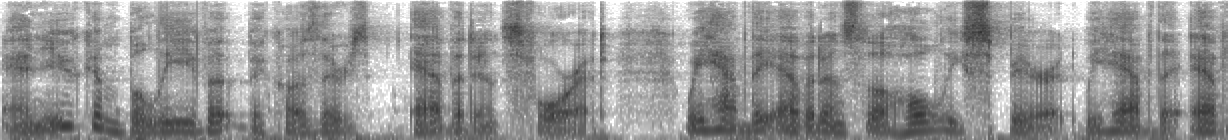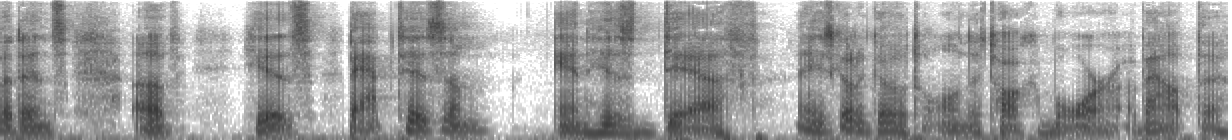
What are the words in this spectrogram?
and you can believe it because there's evidence for it. We have the evidence of the Holy Spirit. We have the evidence of his baptism and his death. And he's going to go on to talk more about the,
